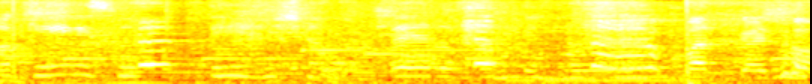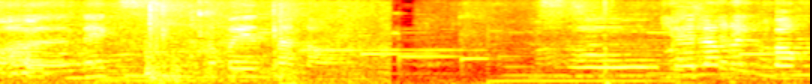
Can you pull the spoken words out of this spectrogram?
Puti siya. Pero Ba't gano'n? Uh, next, ano pa yung tanong? So, kailangan bang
